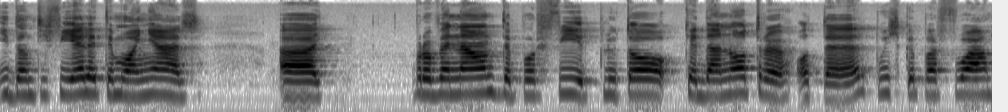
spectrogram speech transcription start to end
identifier les témoignages euh, provenant de Porphyre plutôt que d'un autre auteur, puisque parfois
